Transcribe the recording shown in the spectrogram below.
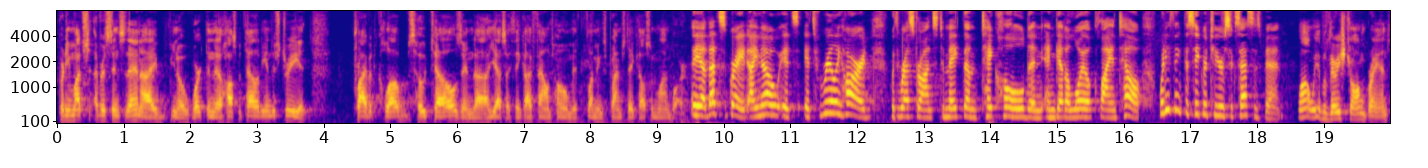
pretty much ever since then, I you know worked in the hospitality industry at private clubs, hotels, and uh, yes, I think I found home at Fleming's Prime Steakhouse and Wine Bar. Yeah, that's great. I know it's it's really hard with restaurants to make them take hold and, and get a loyal clientele. What do you think the secret to your success has been? Well, we have a very strong brand,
